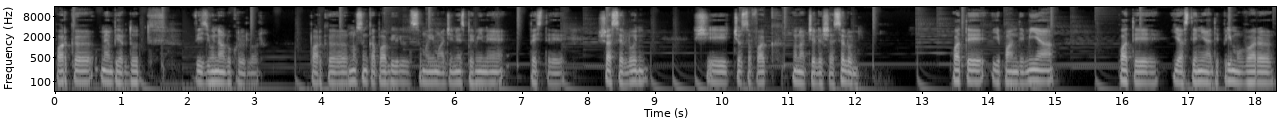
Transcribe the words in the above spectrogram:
parcă mi-am pierdut viziunea lucrurilor. Parcă nu sunt capabil să mă imaginez pe mine peste șase luni și ce o să fac în acele șase luni. Poate e pandemia, poate e astenia de primăvară,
